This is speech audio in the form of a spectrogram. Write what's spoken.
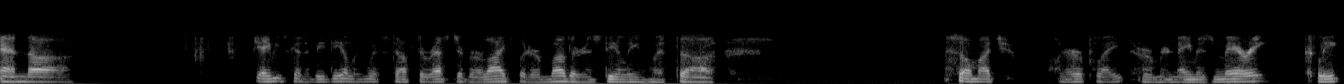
and uh, Jamie's going to be dealing with stuff the rest of her life, but her mother is dealing with uh, so much on her plate. Her, her name is Mary Cleek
